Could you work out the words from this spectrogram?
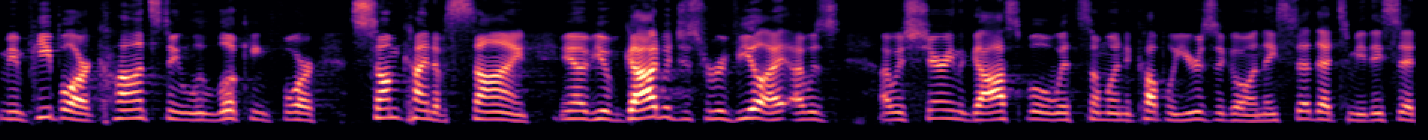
I mean, people are constantly looking for some kind of sign. You know, if God would just reveal, I, I, was, I was sharing the gospel with someone a couple years ago, and they said that to me. They said,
